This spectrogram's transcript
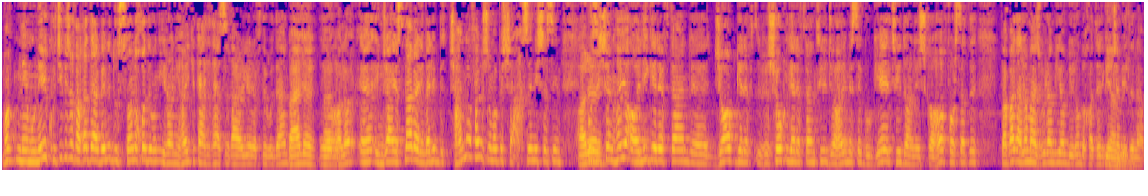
ما نمونه کوچیکش فقط در بین دوستان خودمون ایرانی هایی که تحت تاثیر قرار گرفته بودن بله، بله. حالا اینجا اسم نبریم ولی چند نفر شما به شخصه می‌شناسیم آره. position های عالی گرفتن job گرفت شغل گرفتن توی جاهای مثل گوگل توی دانشگاه ها فرصت و بعد الان مجبورم بیام بیرون به خاطر که چه. می‌دونم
